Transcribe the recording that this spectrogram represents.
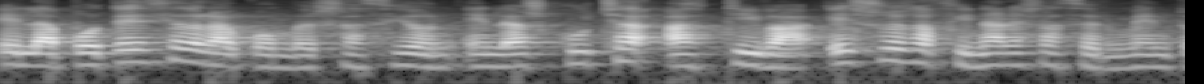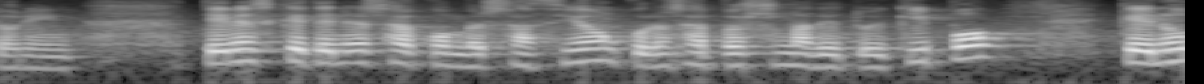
en la potencia de la conversación, en la escucha activa. Eso es al final es hacer mentoring. Tienes que tener esa conversación con esa persona de tu equipo, que no,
